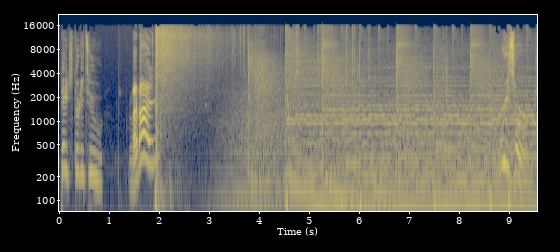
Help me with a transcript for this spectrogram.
page 32. Bye bye! Research!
